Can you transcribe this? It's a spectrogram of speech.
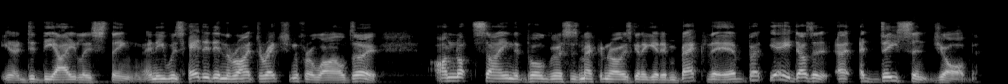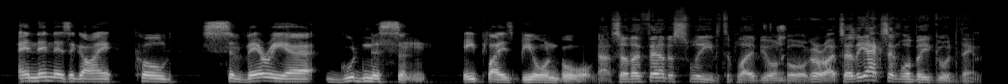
you know did the A list thing, and he was headed in the right direction for a while too. I'm not saying that Borg versus McEnroe is going to get him back there, but yeah, he does a, a, a decent job. And then there's a guy called Sverrir Gudnason. He plays Bjorn Borg. Uh, so they found a Swede to play Bjorn Borg. All right, so the accent will be good then.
